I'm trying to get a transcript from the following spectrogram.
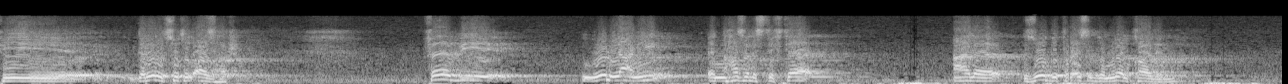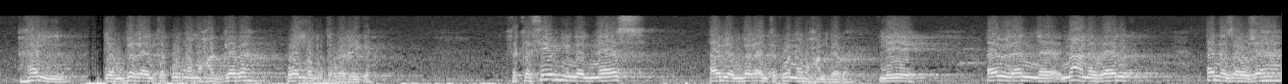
في جريدة صوت الأزهر. فبيقولوا يعني إن حصل استفتاء على زوجة رئيس الجمهورية القادم. هل ينبغي أن تكون محجبة ولا متبرجة فكثير من الناس قالوا ينبغي أن تكون محجبة. ليه؟ قالوا لأن معنى ذلك أن زوجها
